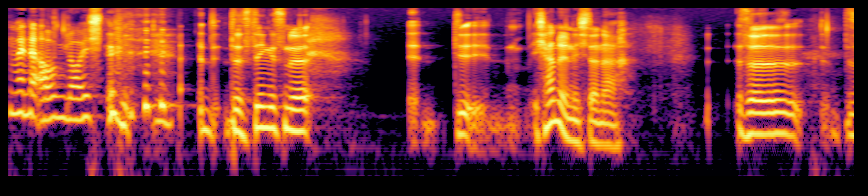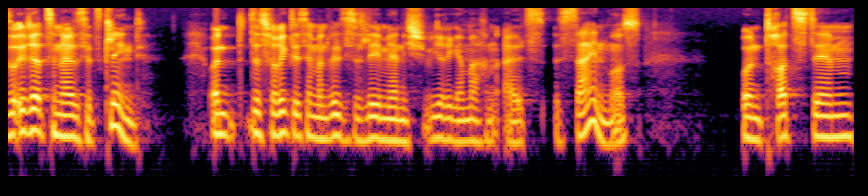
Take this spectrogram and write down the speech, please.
Meine Augen leuchten. Das Ding ist nur, ich handle nicht danach. So, so irrational das jetzt klingt. Und das Verrückte ist ja, man will sich das Leben ja nicht schwieriger machen, als es sein muss. Und trotzdem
